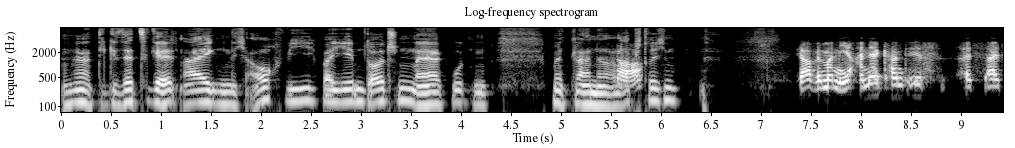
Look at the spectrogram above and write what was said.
Ja, die Gesetze gelten eigentlich auch wie bei jedem Deutschen. Naja, gut, mit kleineren ja. Abstrichen. Ja, wenn man hier anerkannt ist als, als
